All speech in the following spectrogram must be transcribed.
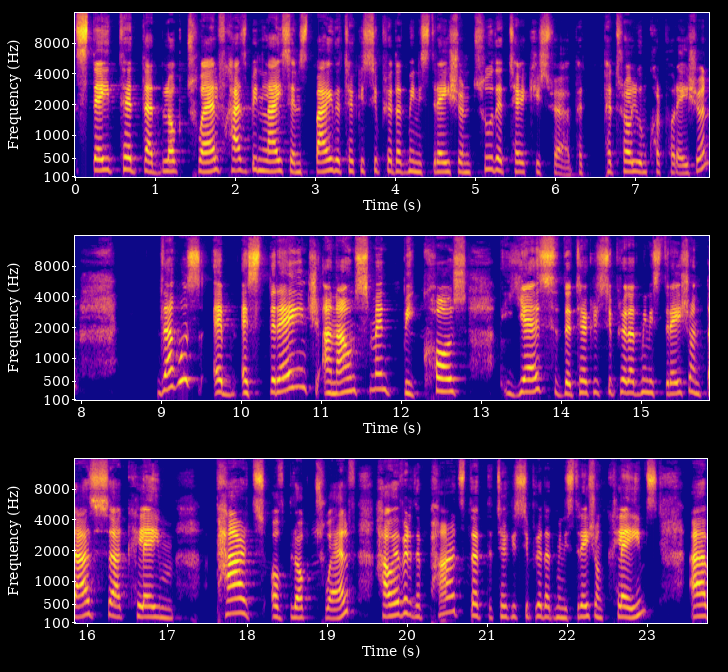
stated that Block 12 has been licensed by the Turkish Cypriot administration to the Turkish uh, Pet- Petroleum Corporation. That was a, a strange announcement because yes, the Turkish Cypriot administration does uh, claim parts of Block 12. However, the parts that the Turkish Cypriot administration claims, uh,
